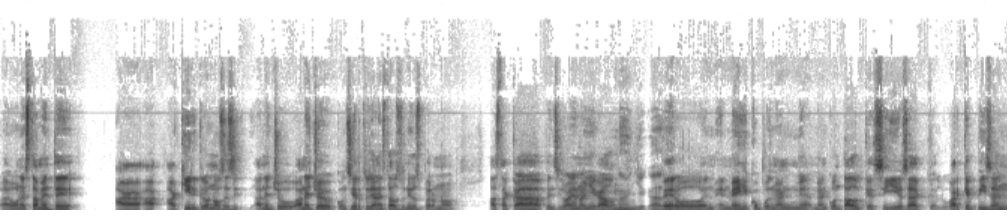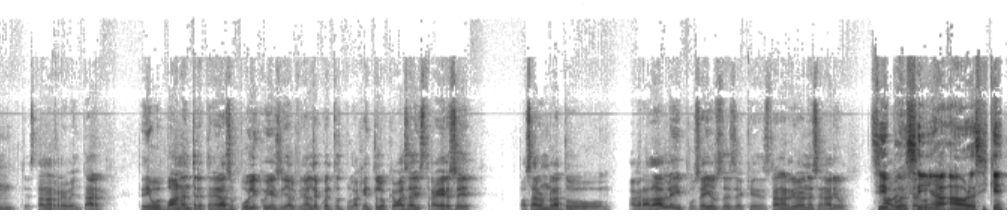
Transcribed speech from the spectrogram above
ah, honestamente, aquí creo, no sé si han hecho, han hecho conciertos ya en Estados Unidos, pero no, hasta acá Pensilvania no han llegado. No han llegado. Pero en, México, pues me han, me, han, contado que sí, o sea, que el lugar que pisan están a reventar. Te digo, van a entretener a su público y eso, y al final de cuentas, pues la gente lo que va es a distraerse, pasar un rato agradable y pues ellos desde que están arriba en el escenario. Sí, pues sí, ahora sí que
